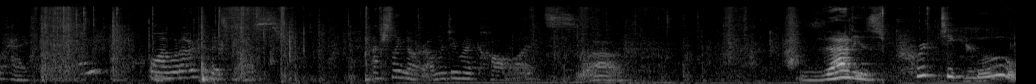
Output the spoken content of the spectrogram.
Okay. Oh, I want to open this first. Actually, no. I'm gonna do my cards. Wow. That is pretty cool.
